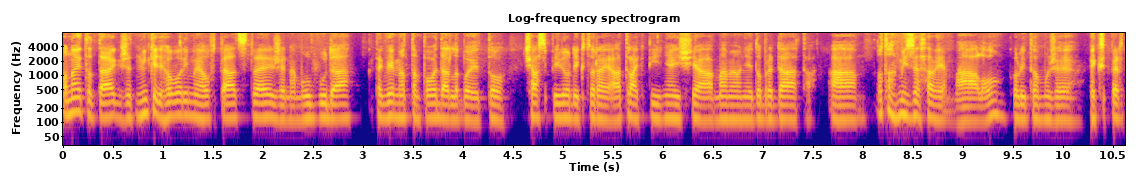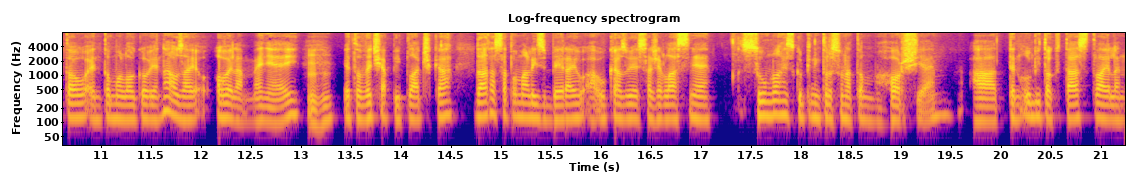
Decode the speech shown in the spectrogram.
Ono je to tak, že my keď hovoríme o vtáctve, že nám ubúda, tak vieme o tom povedať, lebo je to časť prírody, ktorá je atraktívnejšia a máme o nej dobré dáta. A o tom my sa vie málo, kvôli tomu, že expertov, entomológov je naozaj oveľa menej. Uh-huh. Je to väčšia piplačka. Dáta sa pomaly zbierajú a ukazuje sa, že vlastne sú mnohé skupiny, ktoré sú na tom horšie a ten úbytok vtáctva je len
